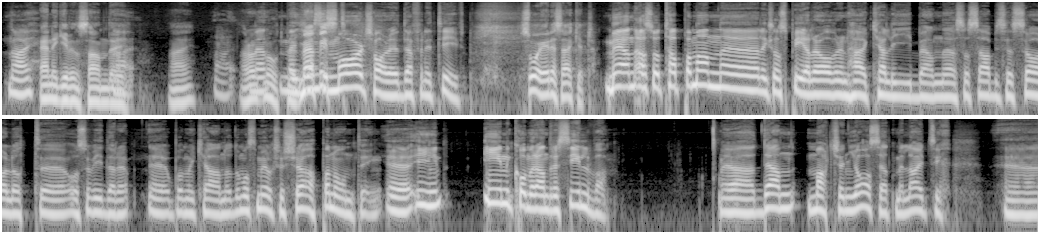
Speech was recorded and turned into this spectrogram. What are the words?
Nej. Any given Sunday? Nej. Nej. Nej. Men, men Jesse March har det definitivt. Så är det säkert. Men alltså tappar man eh, liksom spelare av den här kalibern, alltså Sabitzer, Sörlott eh, och så vidare, eh, på Mekano, då måste man ju också köpa någonting. Eh, in, in kommer André Silva. Eh, den matchen jag sett med Leipzig eh,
